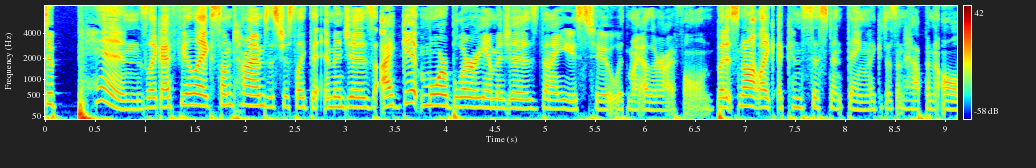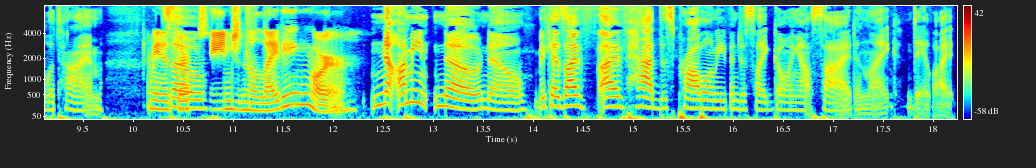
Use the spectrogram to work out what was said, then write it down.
depends. Like I feel like sometimes it's just like the images. I get more blurry images than I used to with my other iPhone, but it's not like a consistent thing. Like it doesn't happen all the time. I mean, is there a change in the lighting or? No, I mean no, no, because I've I've had this problem even just like going outside in like daylight.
